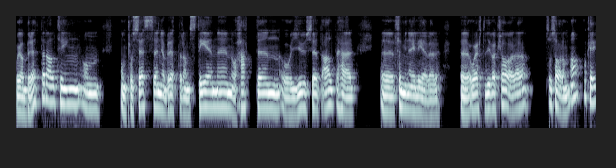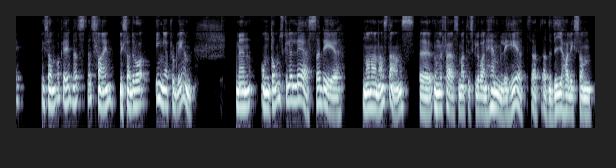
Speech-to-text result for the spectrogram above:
Och jag berättade allting om, om processen, jag berättade om stenen och hatten och ljuset, allt det här eh, för mina elever. Eh, och efter vi var klara så sa de, ja ah, okej, okay, Liksom, Okej, okay, that's, that's fine. Liksom, det var inga problem. Men om de skulle läsa det någon annanstans, uh, ungefär som att det skulle vara en hemlighet, att, att, vi har liksom,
